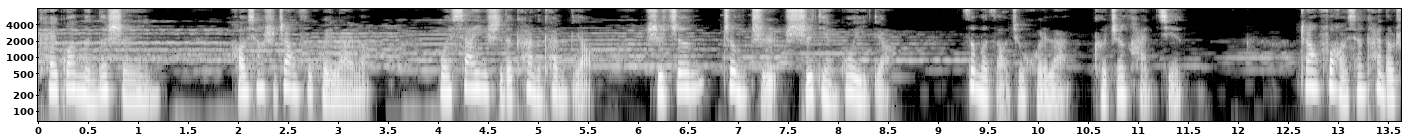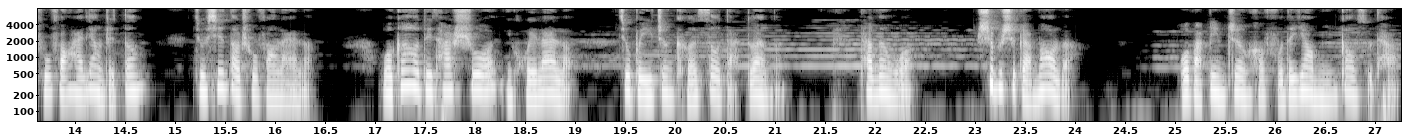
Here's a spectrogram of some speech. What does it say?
开关门的声音，好像是丈夫回来了。我下意识地看了看表，时针正值十点过一点儿。这么早就回来，可真罕见。丈夫好像看到厨房还亮着灯，就先到厨房来了。我刚要对他说“你回来了”，就被一阵咳嗽打断了。他问我是不是感冒了。我把病症和服的药名告诉他。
